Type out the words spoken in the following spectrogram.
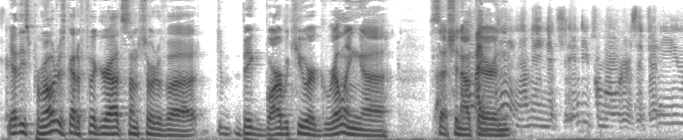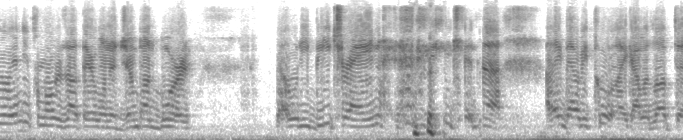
yeah, these promoters got to figure out some sort of a big barbecue or grilling uh, session out there. I And I mean, if indie promoters, if any of you indie promoters out there want to jump on board the ODB train, can, uh, I think that would be cool. Like, I would love to,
